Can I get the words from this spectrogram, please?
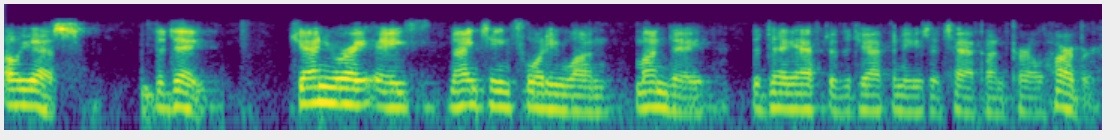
Oh yes, the date. January 8, 1941, Monday, the day after the Japanese attack on Pearl Harbor.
